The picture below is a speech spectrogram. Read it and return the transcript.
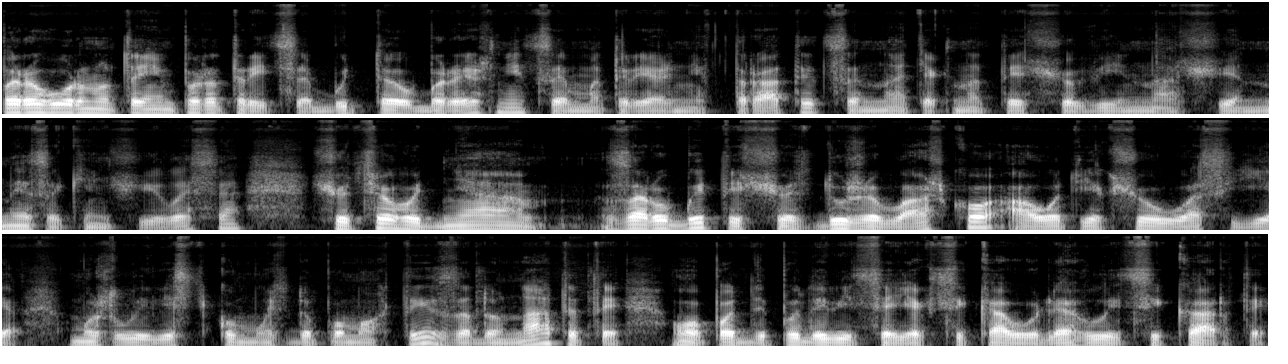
Перегорнута імператриця, будьте обережні, це матеріальні втрати, це натяк на те, що війна ще не закінчилася, що цього дня заробити щось дуже важко. А от якщо у вас є можливість комусь допомогти, задонатити, о, подивіться, як цікаво лягли ці карти.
